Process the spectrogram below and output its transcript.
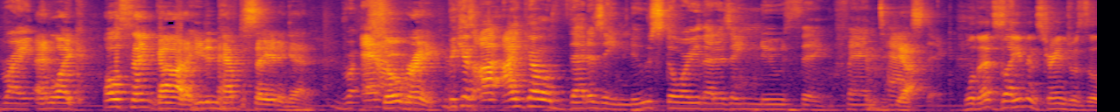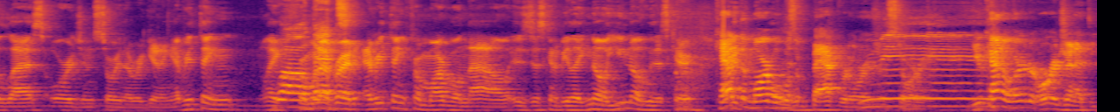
right. and like, oh, thank God, he didn't have to say it again. right. And So great. Because I, I go, that is a new story. That is a new thing. Mm-hmm. Fantastic. Well, that's But- Stephen Strange was the last origin story that we're getting. Everything, like Well, from what I've read, everything from Marvel now is just gonna be like, no, you know who this character. Captain like, Marvel was a backward origin story. You kind of learned her origin at the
